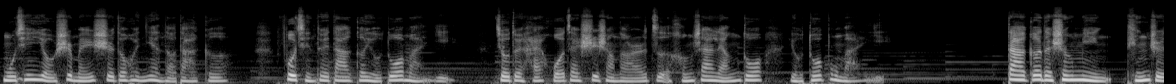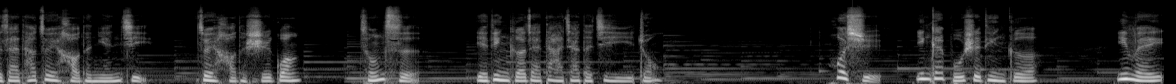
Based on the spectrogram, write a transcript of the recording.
母亲有事没事都会念叨大哥，父亲对大哥有多满意。就对还活在世上的儿子横山良多有多不满意。大哥的生命停止在他最好的年纪，最好的时光，从此也定格在大家的记忆中。或许应该不是定格，因为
